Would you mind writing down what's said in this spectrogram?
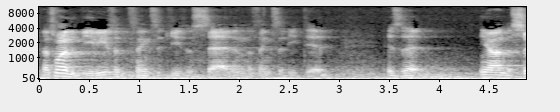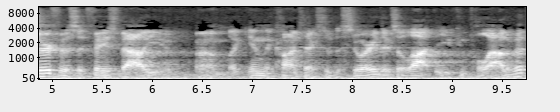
that's one of the beauties of the things that Jesus said and the things that he did, is that you know on the surface at face value, um, like in the context of the story, there's a lot that you can pull out of it.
